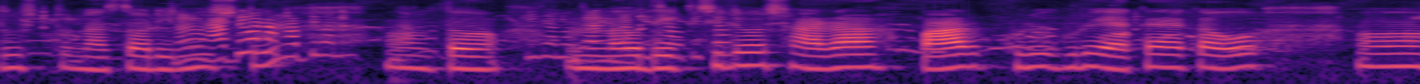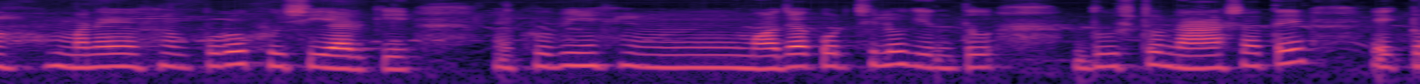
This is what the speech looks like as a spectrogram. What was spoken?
দুষ্টু না সরি হাত মিষ্টু তো ও দেখছিল সারা পার্ক ঘুরে ঘুরে একা একা ও মানে পুরো খুশি আর কি। খুবই মজা করছিল কিন্তু দুষ্টু না আসাতে একটু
